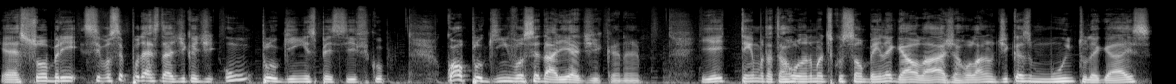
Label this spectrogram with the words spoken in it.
é, sobre se você pudesse dar dica de um plugin específico, qual plugin você daria a dica, né? E aí tem, tá, tá rolando uma discussão bem legal lá, já rolaram dicas muito legais.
